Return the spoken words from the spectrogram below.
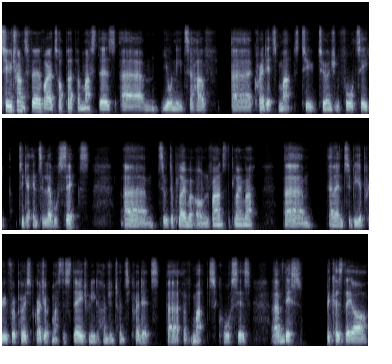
To transfer via top up and masters, um, you'll need to have uh, credits mapped to 240 to get into level six. Um, so a diploma on advanced diploma. Um, and then to be approved for a postgraduate master stage, we need 120 credits uh, of mapped courses. Um, this, because they are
